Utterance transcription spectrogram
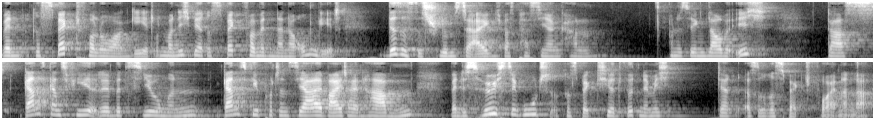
wenn Respekt verloren geht und man nicht mehr respektvoll miteinander umgeht, das ist das Schlimmste eigentlich, was passieren kann. Und deswegen glaube ich, dass ganz, ganz viele Beziehungen ganz viel Potenzial weiterhin haben, wenn das höchste Gut respektiert wird, nämlich der, also Respekt voreinander.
